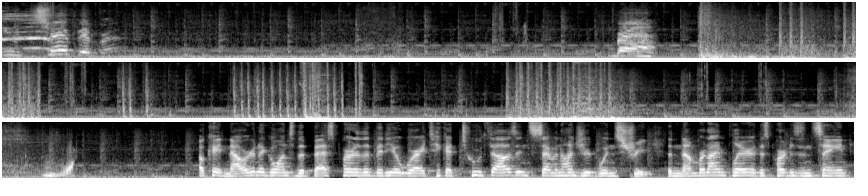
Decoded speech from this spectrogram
You tripping, bro. Bruh. Okay, now we're gonna go on to the best part of the video where I take a 2,700 win streak. The number nine player, this part is insane.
